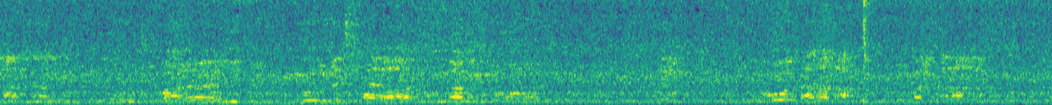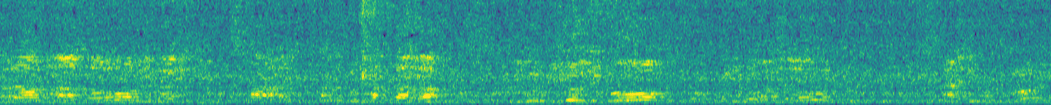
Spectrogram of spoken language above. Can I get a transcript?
만나게 오른발을 이 무릎에 차요. 정강이로. 이거 따라가. 오른발 따라가. 따라가고 나서 이거 차, 찾다가 이거 밀어주고 옆으로 들어가서 다리 부분을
